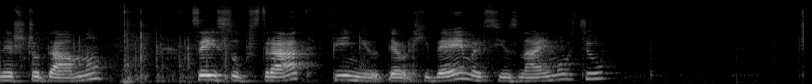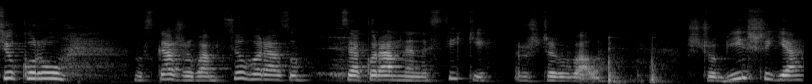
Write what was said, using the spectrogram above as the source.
нещодавно цей субстрат пінію для орхідеї. Ми всі знаємо цю, цю кору. Ну, скажу вам, цього разу ця кора мене настільки розчарувала, що більше я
